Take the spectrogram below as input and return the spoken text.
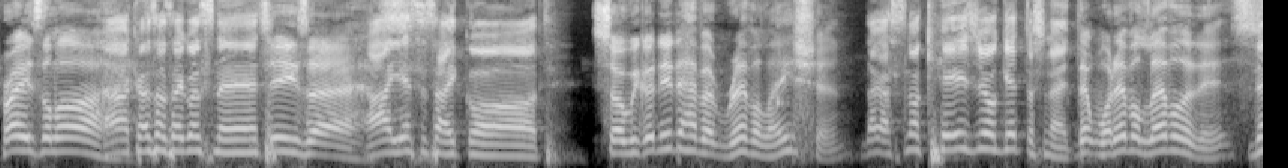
Praise the Lord. Ah, あー、神様最高ですね。Jesus. あー、イエス最高。So ah, we need to have a revelation だからその形状をゲットしないと。that whatever level it is, it's で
